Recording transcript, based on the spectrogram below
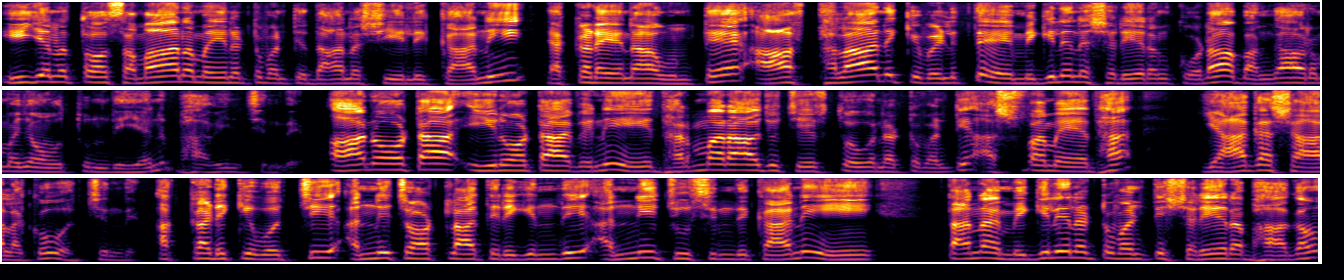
ఈయనతో సమానమైనటువంటి దానశీలి కానీ ఎక్కడైనా ఉంటే ఆ స్థలానికి వెళితే మిగిలిన శరీరం కూడా బంగారుమయం అవుతుంది అని భావించింది. ఆ నోట ఈ నోట విని ధర్మరాజు చేస్తూ ఉన్నటువంటి అశ్వమేధ యాగశాలకు వచ్చింది. అక్కడికి వచ్చి అన్ని చోట్ల తిరిగింది అన్నీ చూసింది కానీ తన మిగిలినటువంటి శరీర భాగం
